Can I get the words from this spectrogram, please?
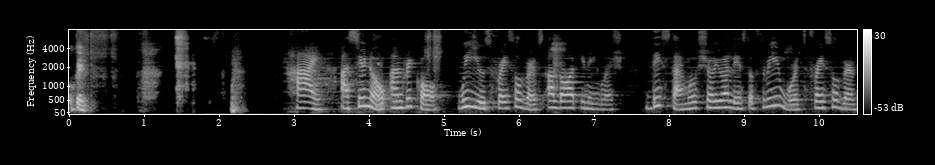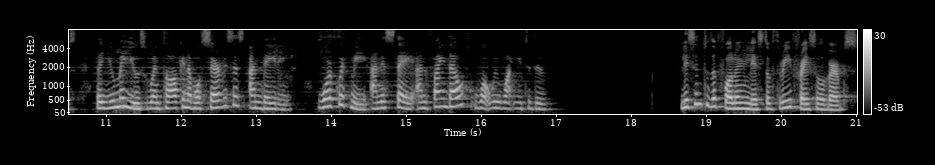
okay. Hi, as you know and recall, we use phrasal verbs a lot in English. This time we'll show you a list of three words phrasal verbs that you may use when talking about services and dating. Work with me and stay and find out what we want you to do. Listen to the following list of three phrasal verbs.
